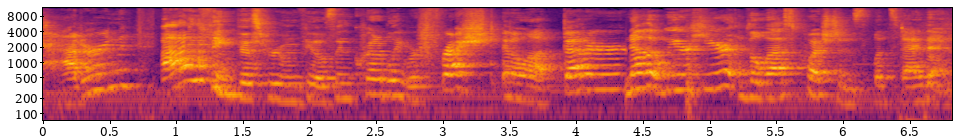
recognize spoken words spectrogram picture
pattern. I think this room feels incredibly refreshed and a lot better. Now that we are here, the last questions. Let's dive in.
